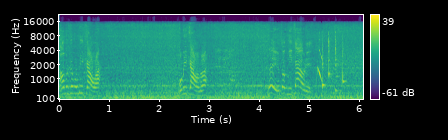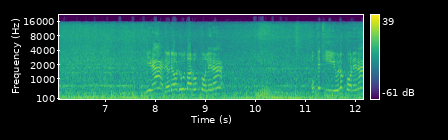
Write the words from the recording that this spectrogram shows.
เอามันก็บ่มีเก่าอะบ่มีเก่าเนาะเฮ้ยต้องมีเก้าดินี่นะ เดี๋ยวเดี๋ยวดูตอนผมกดเลยนะ ผมจะขี่อยู่แล้วกดเลยนะ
